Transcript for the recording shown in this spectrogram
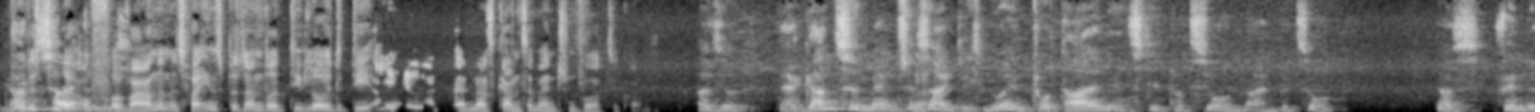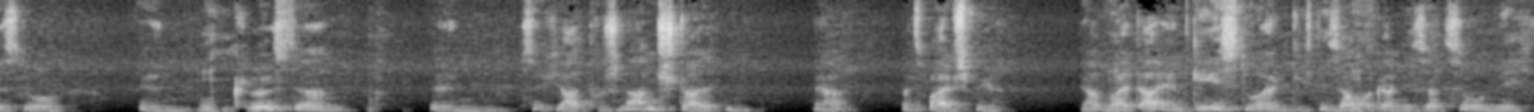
würdest du da auch vorwarnen, und zwar insbesondere die Leute, die eingeladen werden, als ganze Menschen vorzukommen. Also der ganze Mensch ja. ist eigentlich nur in totalen Institutionen einbezogen. Das findest du in hm. Klöstern, in psychiatrischen Anstalten, ja, als Beispiel. Ja, weil da entgehst du eigentlich dieser Organisation nicht.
